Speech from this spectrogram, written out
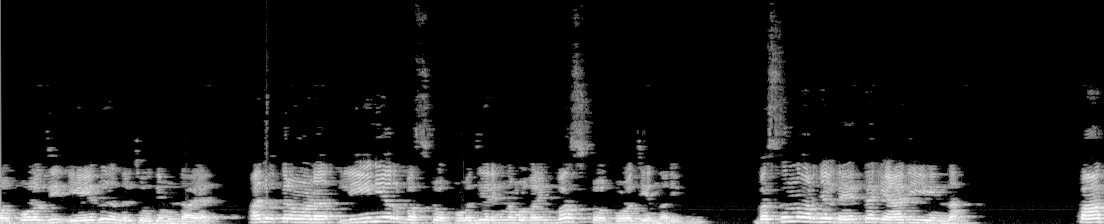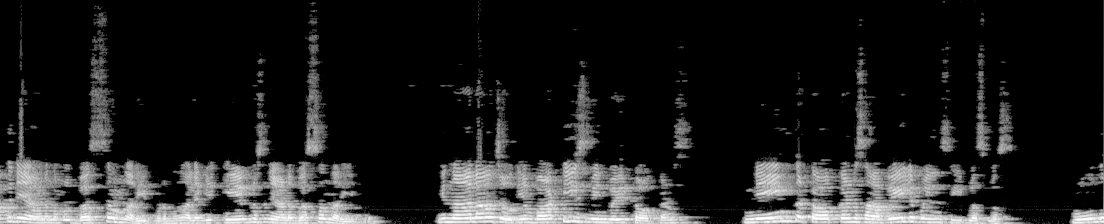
ടോപ്പോളജി ഏത് എന്നൊരു ചോദ്യം ഉണ്ടായാൽ അതിന്റെ ഉത്തരമാണ് ലീനിയർ ബസ് ടോപ്പോളജി അല്ലെങ്കിൽ നമ്മൾ പറയും ബസ് ടോപ്പോളജി എന്നറിയപ്പെടുന്നു. ബസ് എന്ന് പറഞ്ഞാൽ ഡേറ്റ ക്യാരി ചെയ്യുന്ന പാത്തിനെയാണ് നമ്മൾ ബസ് എന്ന് അറിയപ്പെടുന്നത് അല്ലെങ്കിൽ കേബിൾസിനെയാണ് ബസ് എന്നറിയപ്പെടുന്നത്. ഇനി നാലാം ചോദ്യം what is mean by tokens name the tokens available in C plus plus മൂന്ന്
